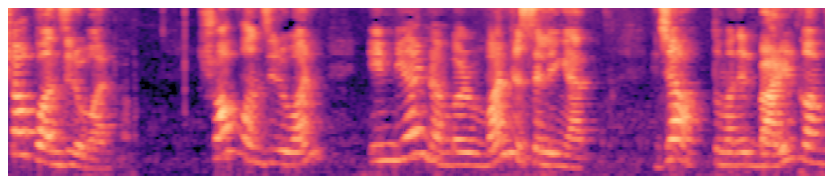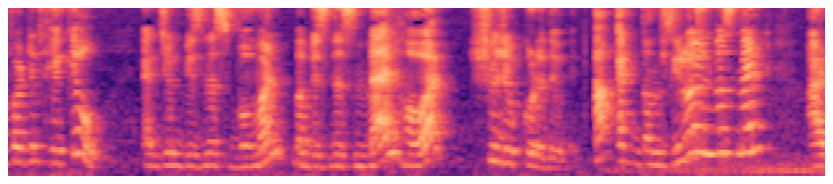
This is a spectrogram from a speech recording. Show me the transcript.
shop one zero one shop one zero one ইন্ডিয়ার নাম্বার ওয়ান রিসেলিং অ্যাপ যা তোমাদের বাড়ির কমফর্টে থেকেও একজন বিজনেস ওম্যান বা বিজনেস ম্যান হওয়ার সুযোগ করে দেবে। একদম জিরো ইনভেস্টমেন্ট আর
